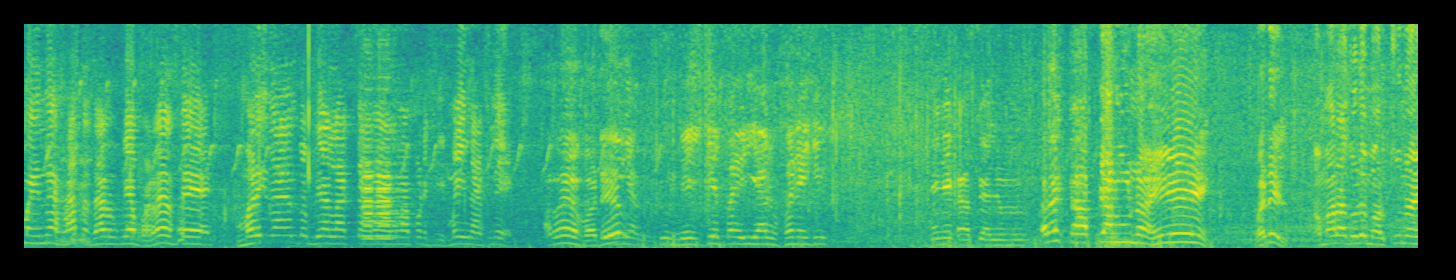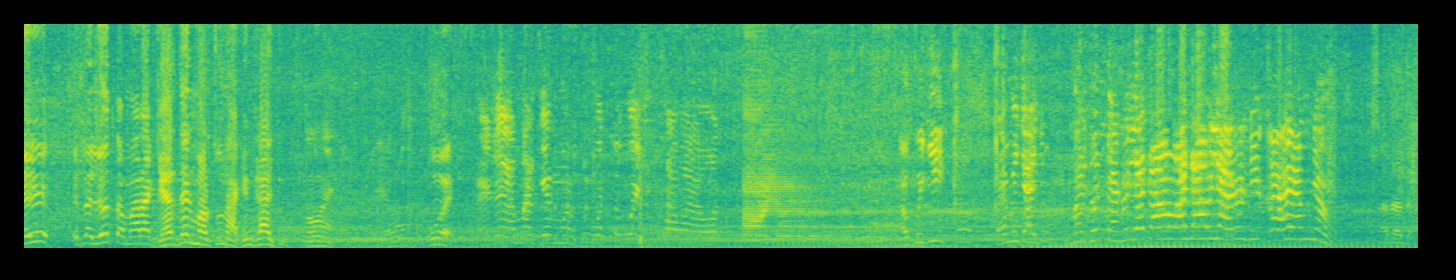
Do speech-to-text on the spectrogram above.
મહિને સાત હજાર રૂપિયા ભરે છે. મરી જાય ને તો બે લાખ તારા હાલવા પડશે. મહિના એટલે અરે વડીલ. તું મેજે પડી યાર ઊભા રહી જઈ એને કાપ્યાલું અરે કાપ્યાલું નહીં. વડીલ અમારા જોડે મરચું નહીં. એટલે લ્યો તમારા ઘેર જઈને મરચું નાખીને ખાજો ઓય ઓય. એટલે અમારે ઘેર મળતું વધતું હોય ખાવા આવત અબુજી તમે જાજો. મારે થોડું બેઠું આવો લાડુ ની ખાય એમ ને. દાદા.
